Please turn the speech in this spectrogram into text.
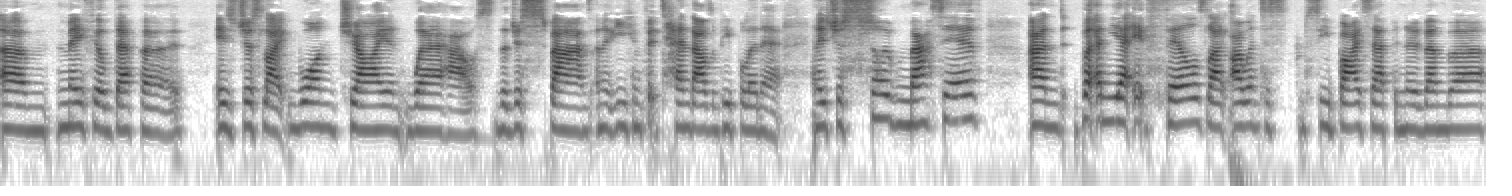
Um, Mayfield Depot is just like one giant warehouse that just spans, and it, you can fit 10,000 people in it, and it's just so massive. And but and yet it feels like I went to see Bicep in November,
